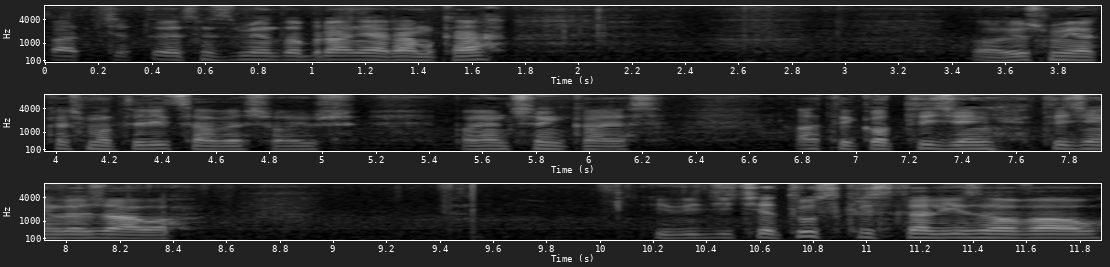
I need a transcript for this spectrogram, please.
Patrzcie, to jest z miodobrania ramka. O, już mi jakaś motylica weszła, już pajęczynka jest. A tylko tydzień, tydzień leżało. I widzicie, tu skrystalizował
